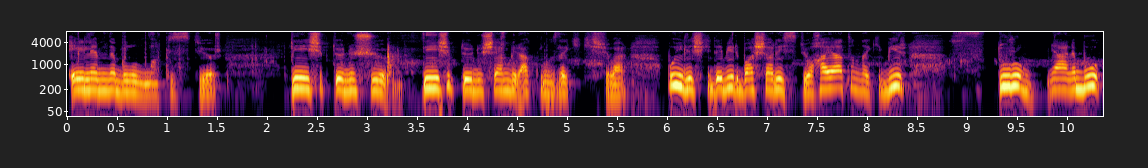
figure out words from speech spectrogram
Eylemde bulunmak istiyor. Değişip dönüşü, değişip dönüşen bir aklınızdaki kişi var. Bu ilişkide bir başarı istiyor. Hayatındaki bir durum yani bu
